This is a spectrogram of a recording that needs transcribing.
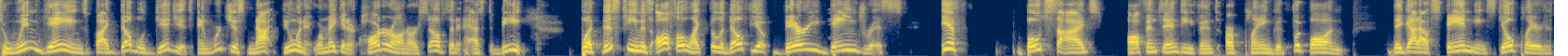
to win games by double digits, and we're just not doing it. We're making it harder on ourselves than it has to be. But this team is also, like Philadelphia, very dangerous if both sides, offense and defense, are playing good football. And they got outstanding skill players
